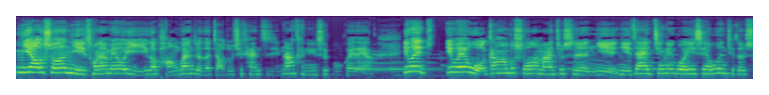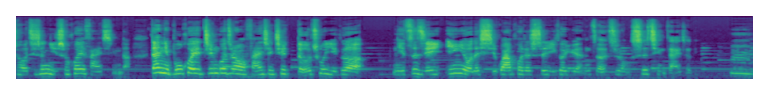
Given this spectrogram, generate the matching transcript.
你要说你从来没有以一个旁观者的角度去看自己，那肯定是不会的呀。因为，因为我刚刚不说了吗？就是你你在经历过一些问题的时候，其实你是会反省的。但你不会经过这种反省去得出一个你自己应有的习惯或者是一个原则这种事情在这里。嗯，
